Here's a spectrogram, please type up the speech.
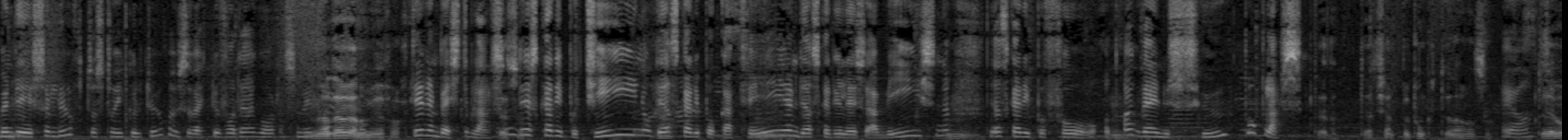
Men det er så lurt å stå i Kulturhuset, vet du, for der går det så mye Ja, der er det mye folk. Det er den beste plassen. Det er. Der skal de på kino, der skal de på kafeen, der skal de lese avisene, der skal de på foredrag. Det er en superplass. Det er det. Det er et kjempepunkt, det der, altså. Ja, Det er jo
